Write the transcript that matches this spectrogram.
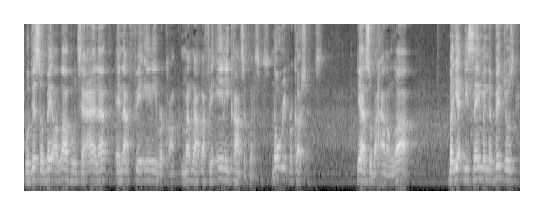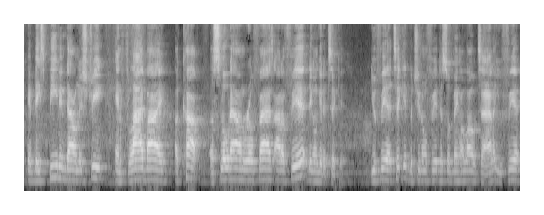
will disobey Allah ta'ala and not fear any not fear any consequences, no repercussions. Yeah, subhanallah. But yet these same individuals, if they speeding down the street and fly by a cop, or slow down real fast out of fear, they're gonna get a ticket. You fear a ticket, but you don't fear disobeying Allah Ta'ala. You fear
